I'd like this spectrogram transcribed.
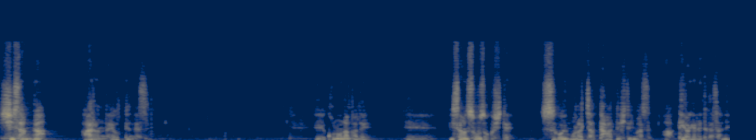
資産があるんだよって言うんです。えー、この中で、えー、遺産相続してすごいもらっちゃったって人います。あ手挙げないでくださいね。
